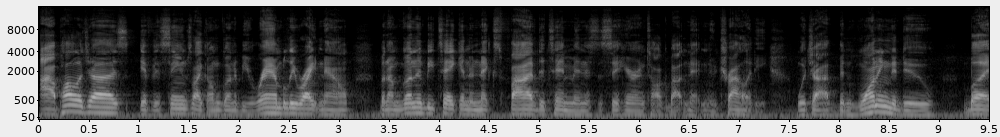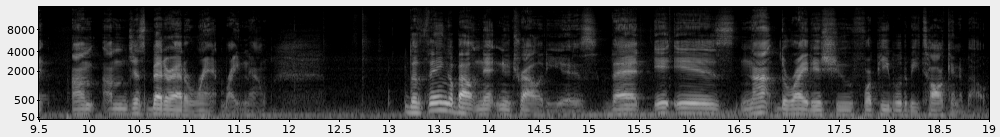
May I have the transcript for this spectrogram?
I apologize if it seems like I'm going to be rambly right now, but I'm going to be taking the next five to ten minutes to sit here and talk about net neutrality, which I've been wanting to do, but I'm I'm just better at a rant right now the thing about net neutrality is that it is not the right issue for people to be talking about.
